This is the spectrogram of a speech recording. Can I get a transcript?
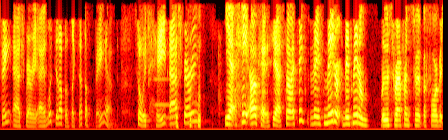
Saint Ashbury, and I looked it up. and It's like that's a band. So it's Haight Ashbury. yeah, Hate. okay, yeah. So I think they've made a, they've made a loose reference to it before, but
